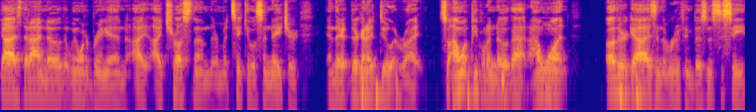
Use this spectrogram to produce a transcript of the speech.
guys that I know that we want to bring in, I, I trust them. They're meticulous in nature and they're they're going to do it right. So I want people to know that. I want other guys in the roofing business to see,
